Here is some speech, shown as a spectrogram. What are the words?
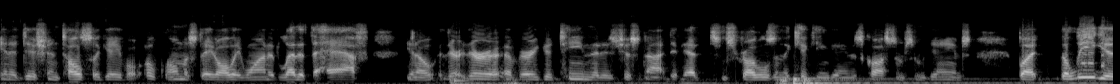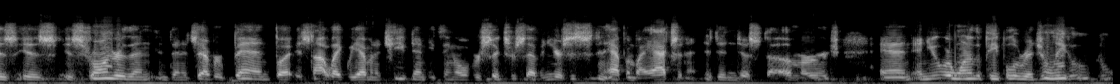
In addition, Tulsa gave Oklahoma State all they wanted, led at the half. You know, they're they're a very good team that is just not. They've had some struggles in the kicking game. It's cost them some games, but the league is is is stronger than than it's ever been. But it's not like we haven't achieved anything over six or seven years. This didn't happen by accident. It didn't just uh, emerge. And and you were one of the people originally who, who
